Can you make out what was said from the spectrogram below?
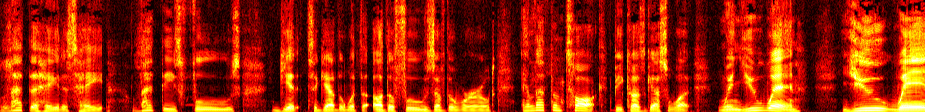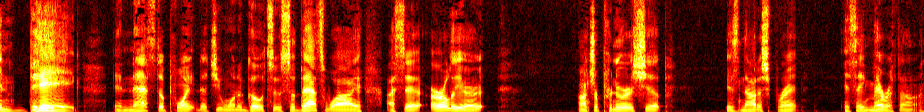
Let the haters hate let these fools get together with the other fools of the world and let them talk. Because guess what? When you win, you win big. And that's the point that you want to go to. So that's why I said earlier entrepreneurship is not a sprint, it's a marathon.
